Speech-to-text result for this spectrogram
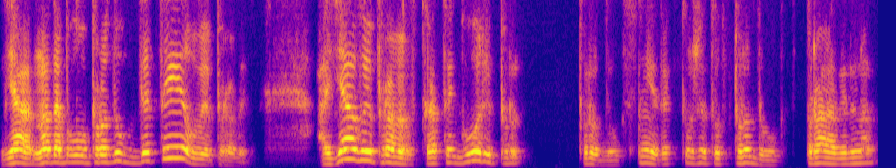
Я надо було продукт detail виправити, а я виправив категорію про продукт. Ні, так теж тут продукт. Правильно.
